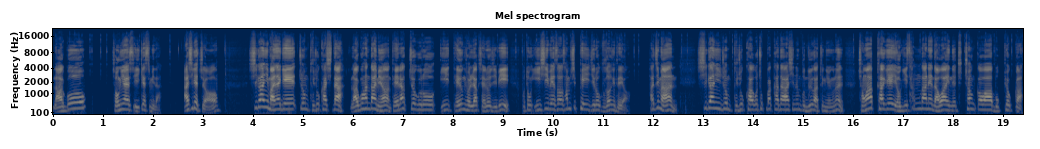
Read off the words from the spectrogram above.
라고 정의할 수 있겠습니다. 아시겠죠? 시간이 만약에 좀 부족하시다 라고 한다면 대략적으로 이 대응 전략 재료집이 보통 20에서 30페이지로 구성이 돼요. 하지만 시간이 좀 부족하고 촉박하다 하시는 분들 같은 경우는 정확하게 여기 상단에 나와 있는 추천가와 목표가,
